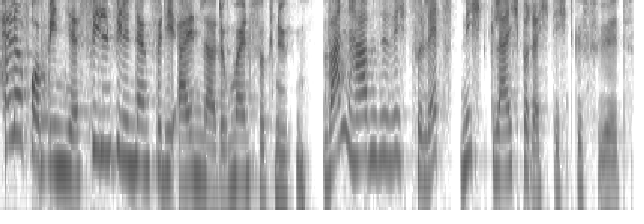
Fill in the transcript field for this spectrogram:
Hallo Frau Binjas, vielen, vielen Dank für die Einladung, mein Vergnügen. Wann haben Sie sich zuletzt nicht gleichberechtigt gefühlt?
